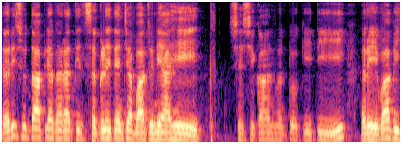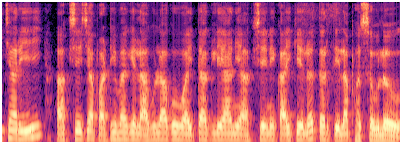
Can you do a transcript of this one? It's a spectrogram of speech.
तरीसुद्धा आपल्या घरातील सगळे त्यांच्या बाजूने आहेत. शशिकांत म्हणतो की ती रेवा बिचारी अक्षयच्या पाठीमागे लागू लागू वैतागली आणि अक्षयने काय केलं तर तिला फसवलं.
